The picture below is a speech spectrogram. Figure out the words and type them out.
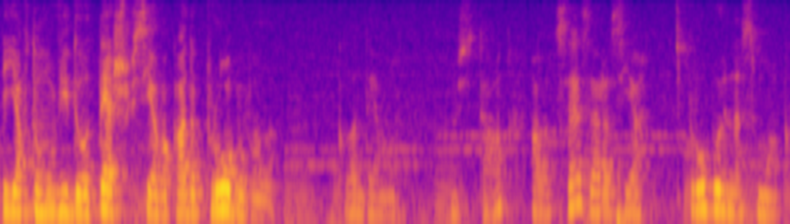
Я в тому відео теж всі авокадо пробувала. Кладемо ось так. А оце зараз я спробую на смак.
